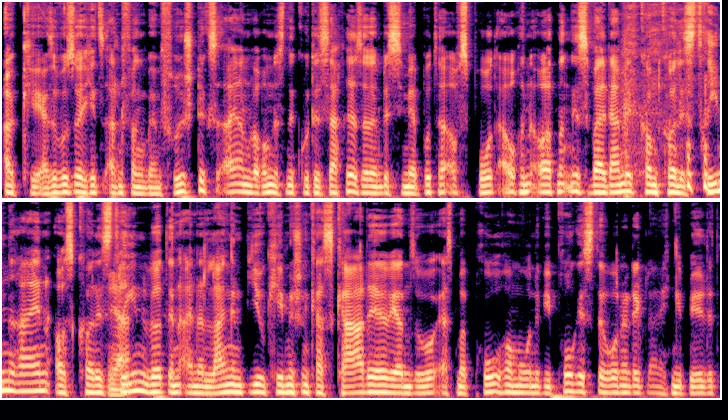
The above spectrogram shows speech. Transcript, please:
Okay, also wo soll ich jetzt anfangen? Beim Frühstückseiern, warum das eine gute Sache ist oder ein bisschen mehr Butter aufs Brot auch in Ordnung ist, weil damit kommt Cholesterin rein. Aus Cholesterin wird in einer langen biochemischen Kaskade, werden so erstmal Prohormone wie Progesteron und dergleichen gebildet.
